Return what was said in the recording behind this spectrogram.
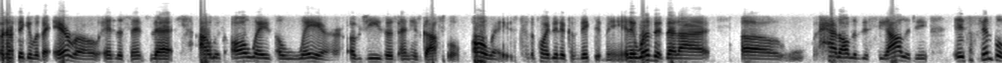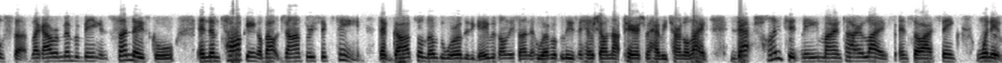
But I think it was an arrow in the sense that I was always aware of Jesus and his gospel, always to the point that it convicted me, and it wasn't that I uh, had all of this theology. It's simple stuff. Like I remember being in Sunday school and them talking about John three sixteen, that God so loved the world that He gave His only Son, that whoever believes in Him shall not perish but have eternal life. That hunted me my entire life, and so I think when it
